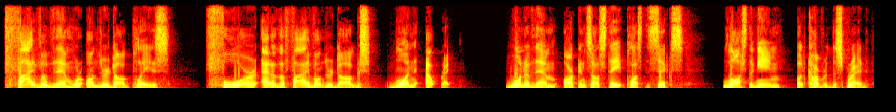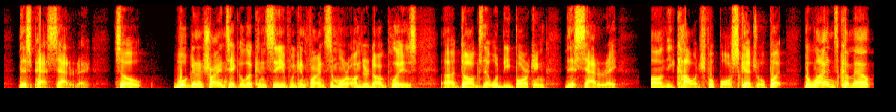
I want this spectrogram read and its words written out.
five of them were underdog plays. Four out of the five underdogs won outright. One of them, Arkansas State plus the six, lost the game but covered the spread this past Saturday. So we're going to try and take a look and see if we can find some more underdog plays, uh, dogs that would be barking this Saturday on the college football schedule. But the lines come out,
